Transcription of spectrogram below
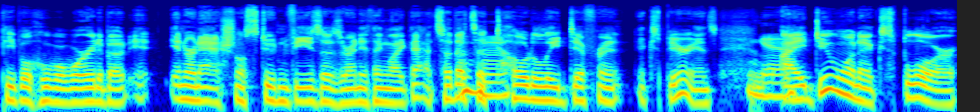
people who were worried about international student visas or anything like that. So that's a totally different experience. Mm-hmm. Yeah. I do want to explore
